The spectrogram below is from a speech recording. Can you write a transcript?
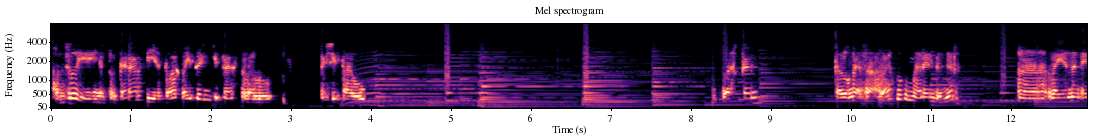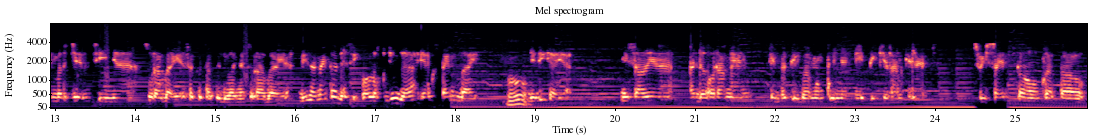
konseling uh, atau terapi atau apa itu yang kita selalu kasih tahu bahkan kalau nggak salah aku kemarin dengar uh, layanan emergensinya Surabaya satu satu duanya Surabaya di sana itu ada psikolog juga yang standby oh. jadi kayak misalnya ada orang yang tiba-tiba mempunyai pikiran kayak suicide talk atau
